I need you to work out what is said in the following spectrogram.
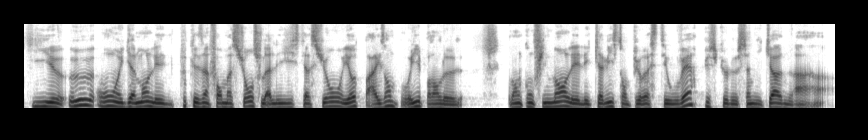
qui, euh, eux, ont également les, toutes les informations sur la législation et autres. Par exemple, vous voyez, pendant le, pendant le confinement, les, cavistes ont pu rester ouverts puisque le syndicat a,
